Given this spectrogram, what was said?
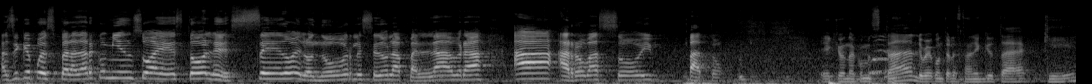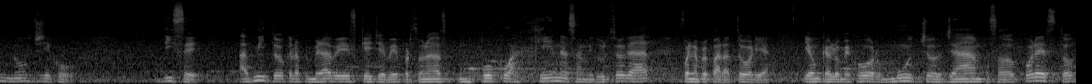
Así que pues para dar comienzo a esto les cedo el honor, les cedo la palabra a arroba soy pato. Eh, ¿Qué onda? ¿Cómo están? Le voy a contar esta anécdota que nos llegó. Dice, admito que la primera vez que llevé personas un poco ajenas a mi dulce hogar fue en la preparatoria. Y aunque a lo mejor muchos ya han pasado por esto,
